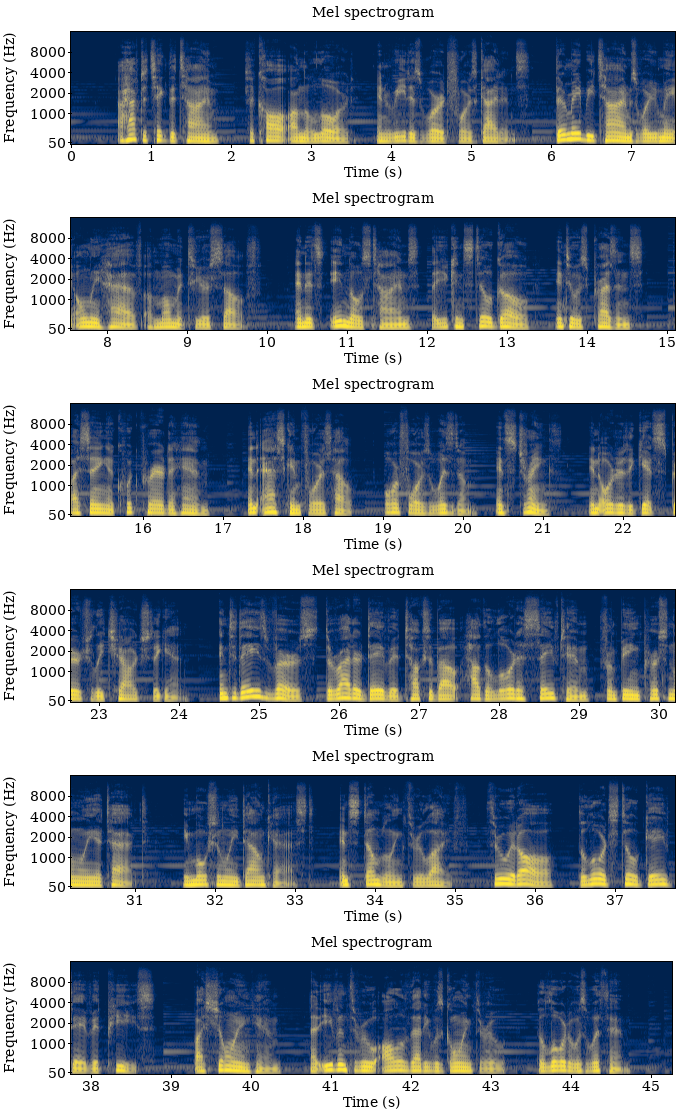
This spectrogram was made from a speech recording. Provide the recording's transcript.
I have to take the time to call on the Lord and read His Word for His guidance. There may be times where you may only have a moment to yourself, and it's in those times that you can still go into His presence by saying a quick prayer to Him and ask Him for His help or for His wisdom and strength in order to get spiritually charged again. In today's verse, the writer David talks about how the Lord has saved him from being personally attacked, emotionally downcast, and stumbling through life. Through it all, the Lord still gave David peace by showing him that even through all of that he was going through, the Lord was with him,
